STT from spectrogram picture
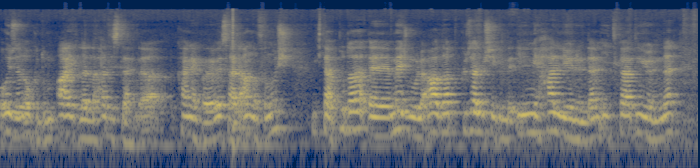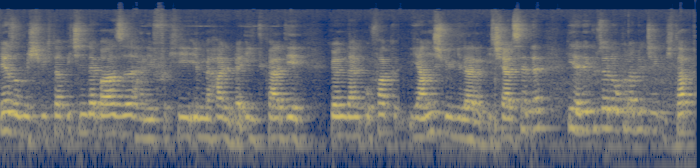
O yüzden okudum. Ayetlerle, hadislerle, kaynaklarla vesaire anlatılmış bir kitap. Bu da e, Mecmul Adab güzel bir şekilde ilmi hal yönünden, itikadi yönünden yazılmış bir kitap. İçinde bazı hani fıkhi, ilmi hal ve itikadi yönden ufak yanlış bilgiler içerse de yine de güzel okunabilecek bir kitap.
